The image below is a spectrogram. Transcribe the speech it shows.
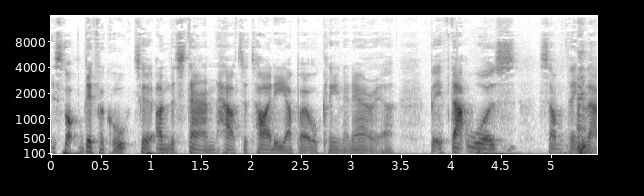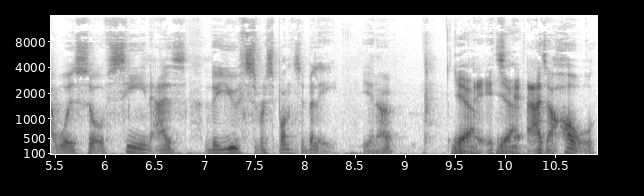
it's not difficult to understand how to tidy up or clean an area, but if that was something that was sort of seen as the youth's responsibility, you know, yeah. it's yeah. as a whole,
